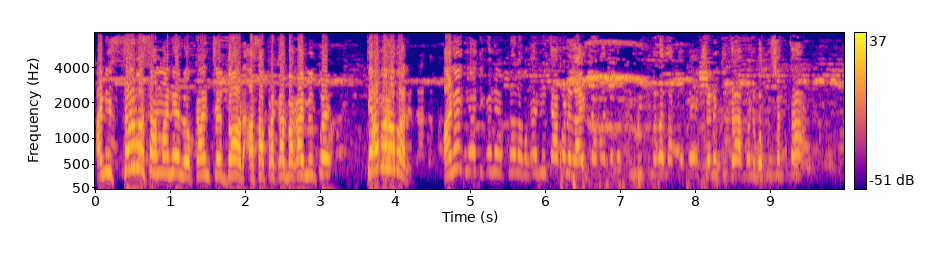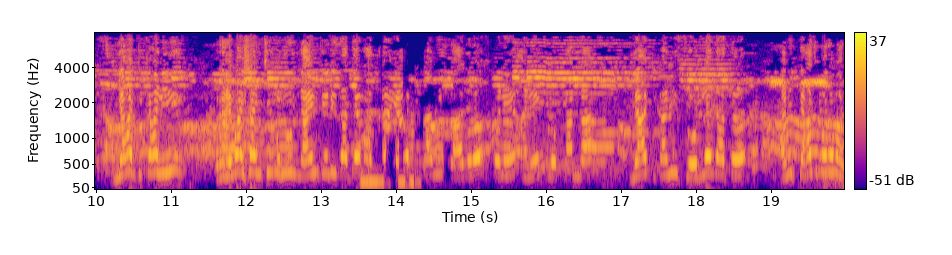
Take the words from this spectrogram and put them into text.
आणि सर्वसामान्य लोकांचे दौड असा प्रकार बघायला मिळतोय. त्याबरोबर अनेक या ठिकाणी आपल्याला बघायला मिळते आपण लाईव्हच्या माध्यमातून मी तुम्हाला दाखवतोय. क्षणचित्र आपण बघू शकता. या ठिकाणी रहिवाशांची म्हणून लाईन केली जाते. मात्र या ठिकाणी कागदोपणे अनेक लोकांना या ठिकाणी सोडलं जातं. आणि त्याचबरोबर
